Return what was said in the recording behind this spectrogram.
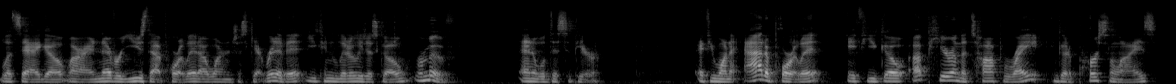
Let's say I go, all right, I never use that portlet. I want to just get rid of it. You can literally just go remove and it will disappear. If you want to add a portlet, if you go up here on the top right and go to personalize,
